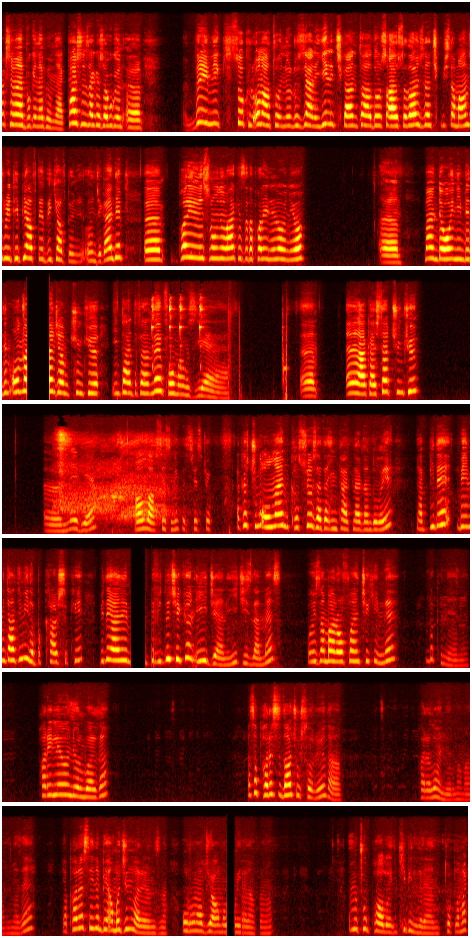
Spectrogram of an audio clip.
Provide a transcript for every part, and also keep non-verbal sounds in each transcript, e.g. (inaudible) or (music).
Akşam evet bugün hepimler. Karşınızda arkadaşlar bugün e, Dream League Soccer 16 oynuyoruz. Yani yeni çıkan daha doğrusu iOS'ta daha önceden çıkmıştı ama Android'e bir hafta ya da iki hafta önce, önce geldi. E, paralel oynuyor. Herkes de paralel oynuyor. E, ben de oynayayım dedim. Online oynayacağım çünkü internet falan ve formamız yeah. E, evet arkadaşlar çünkü ee, ne diye? Allah sesini kız ses çok. Arkadaşlar çünkü online kasıyor zaten internetlerden dolayı. Ya bir de benim internetim iyi de bak karşıki bir de yani video çekiyorsun iyice yani hiç izlenmez. O yüzden bari offline çekeyim de bakın yani. Parayla oynuyorum bu arada. Aslında parası daha çok soruyor da. Paralı oynuyorum ama yine de. Ya para senin bir amacın var en azından. O Ronaldo'yu almalıyım falan falan. Ama çok pahalı oyun. 2000 lira yani. Toplamak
